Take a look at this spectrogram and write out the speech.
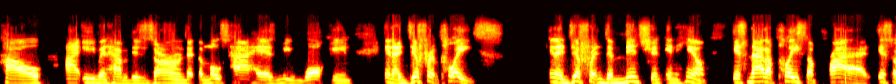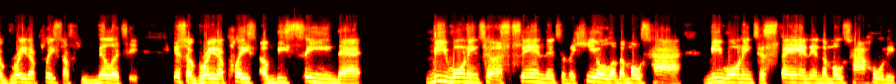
how I even have discerned that the Most High has me walking in a different place, in a different dimension in Him. It's not a place of pride, it's a greater place of humility. It's a greater place of me seeing that me wanting to ascend into the hill of the Most High, me wanting to stand in the Most High holy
